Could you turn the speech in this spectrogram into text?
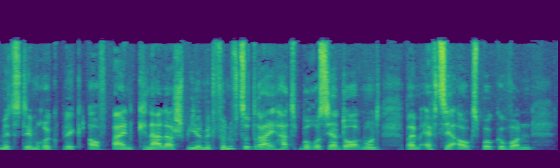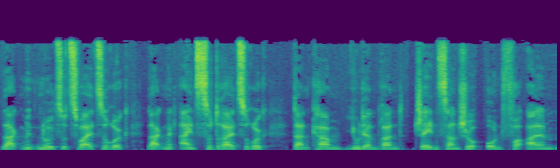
mit dem Rückblick auf ein Knallerspiel. Mit 5 zu 3 hat Borussia Dortmund beim FC Augsburg gewonnen, lag mit 0 zu 2 zurück, lag mit 1 zu 3 zurück. Dann kamen Julian Brandt, Jaden Sancho und vor allem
